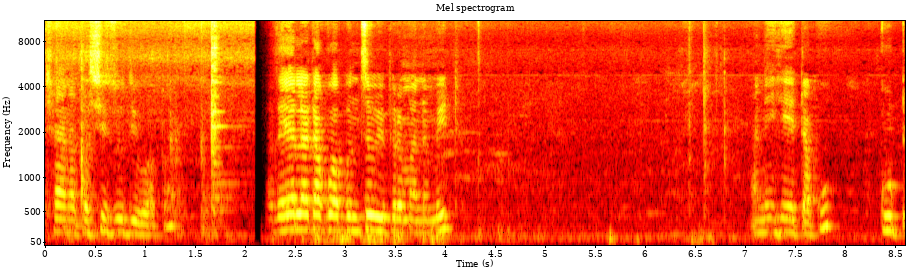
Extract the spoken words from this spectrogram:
छान आता शिजू देऊ आपण. आता याला टाकू आपण चवीप्रमाणे मीठ. आणि हे टाकू कूट.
